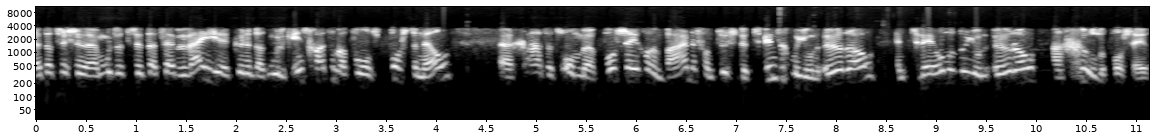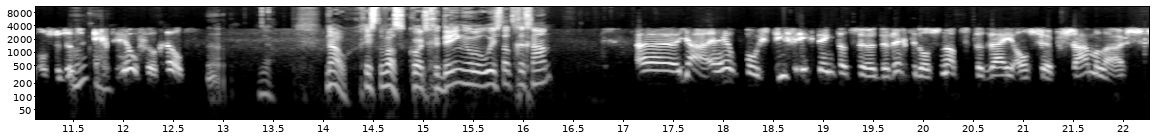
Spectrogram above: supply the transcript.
dat, is, uh, moet het, dat hebben wij uh, kunnen dat moeilijk inschatten, maar volgens PostNL uh, gaat het om uh, postzegel een waarde van tussen de 20 miljoen euro en 200 miljoen euro aan gulden postzegels. Dus dat is echt heel veel geld. Ja. Ja. Nou, gisteren was het kort geding. Hoe is dat gegaan? Uh, ja, heel positief. Ik denk dat uh, de rechter wel snapt dat wij als uh, verzamelaars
